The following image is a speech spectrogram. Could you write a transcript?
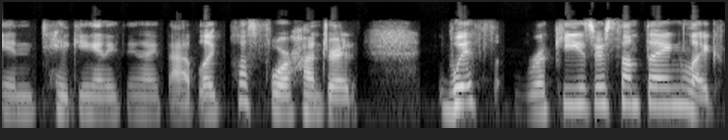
in taking anything like that, like plus 400 with rookies or something. Like,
